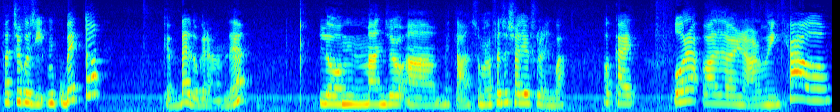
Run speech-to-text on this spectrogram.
faccio così un cubetto che è bello grande lo mangio a metà insomma lo faccio sciogliere sulla lingua ok ora vado ad allenarmi ciao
